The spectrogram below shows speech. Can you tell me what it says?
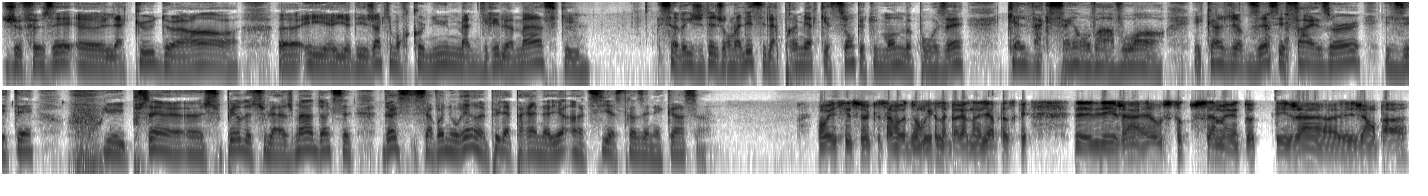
Je faisais euh, la queue dehors euh, et il y a des gens qui m'ont reconnu malgré le masque. Et vous savez que j'étais journaliste, c'est la première question que tout le monde me posait. Quel vaccin on va avoir? Et quand je leur disais c'est Pfizer, ils étaient, ils poussaient un, soupir de soulagement. Donc, donc, ça va nourrir un peu la paranoïa anti-AstraZeneca, ça. Oui, c'est sûr que ça va nourrir la paranoïa parce que les gens, aussitôt que tu sèmes un doute, les gens, les gens ont peur.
